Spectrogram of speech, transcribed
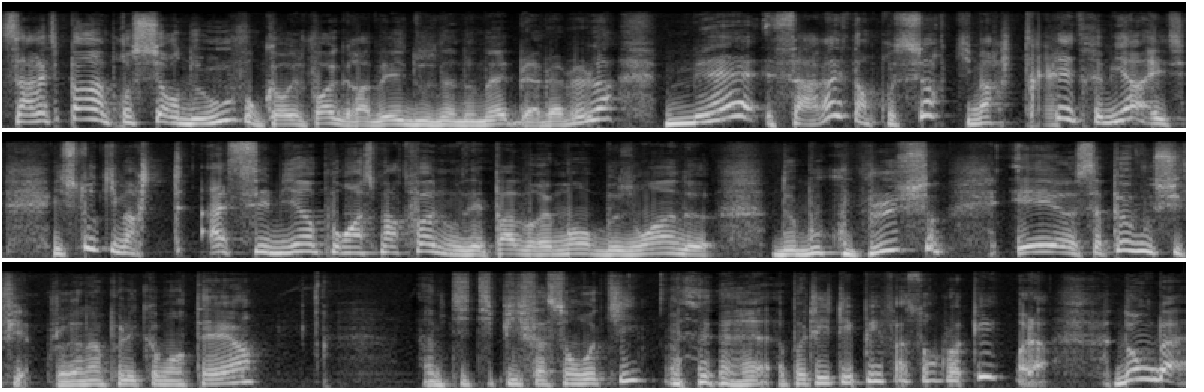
ça reste pas un processeur de ouf, encore une fois, gravé 12 nanomètres, blablabla, mais ça reste un processeur qui marche très très bien, et, surtout qui marche assez bien pour un smartphone. Vous n'avez pas vraiment besoin de beaucoup plus et euh, ça peut vous suffire. Je regarde un peu les commentaires. Un petit Tipeee façon Rocky Un petit Tipeee façon Rocky Voilà. Donc, bah,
